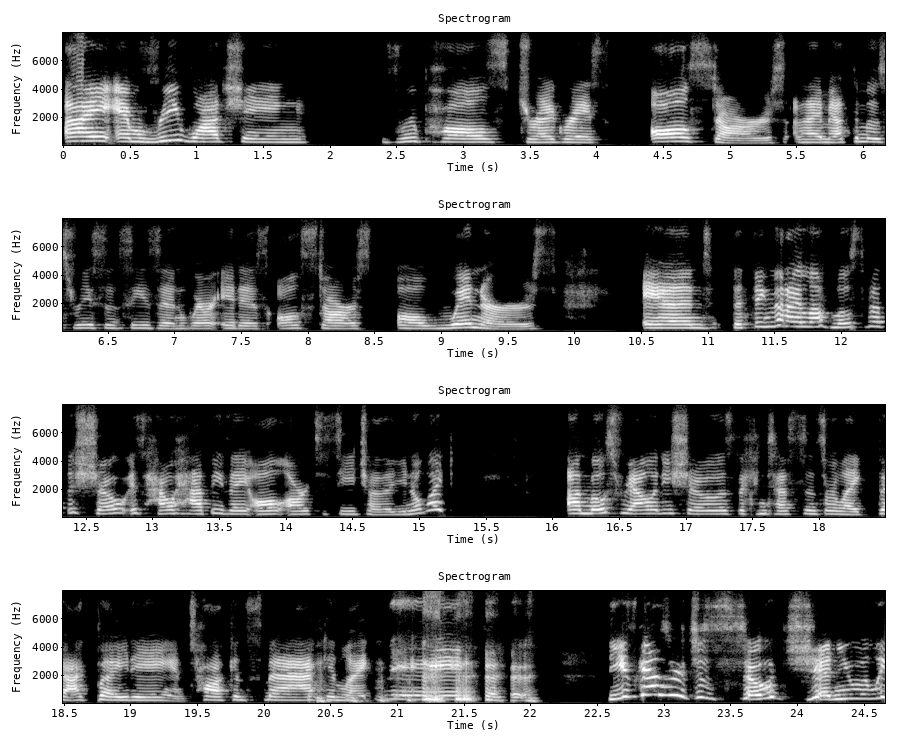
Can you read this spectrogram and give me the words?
i am rewatching rupaul's drag race all stars and i'm at the most recent season where it is all stars all winners. And the thing that i love most about the show is how happy they all are to see each other. You know like on most reality shows the contestants are like backbiting and talking smack and like these guys are just so genuinely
